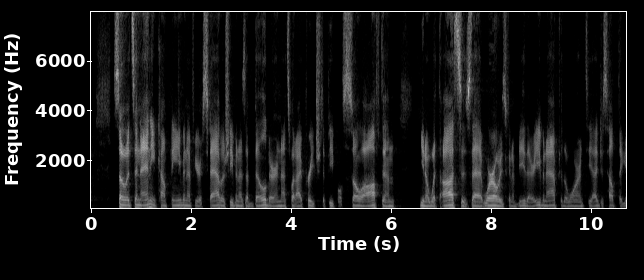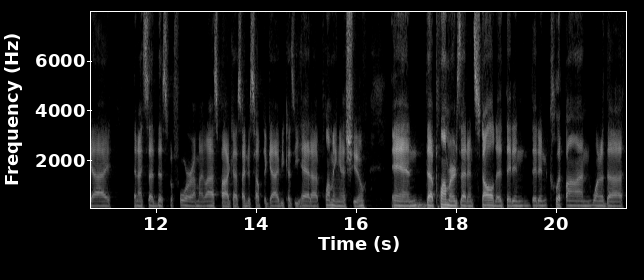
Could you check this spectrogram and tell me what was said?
so it's in any company even if you're established even as a builder and that's what i preach to people so often you know with us is that we're always going to be there even after the warranty. I just helped a guy and i said this before on my last podcast i just helped a guy because he had a plumbing issue and the plumbers that installed it they didn't they didn't clip on one of the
